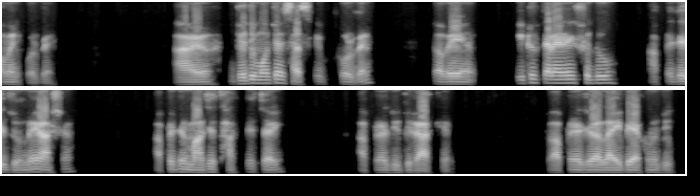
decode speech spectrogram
কমেন্ট করবেন। আর যদি মন চায় সাবস্ক্রাইব করবেন। তবে ইউটিউব চ্যানেলে শুধু আপনাদের জন্যই আসা। আপনাদের মাঝে থাকতে চাই, আপনারা যদি রাখেন। তো আপনারা যারা লাইভে এখনও যুক্ত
